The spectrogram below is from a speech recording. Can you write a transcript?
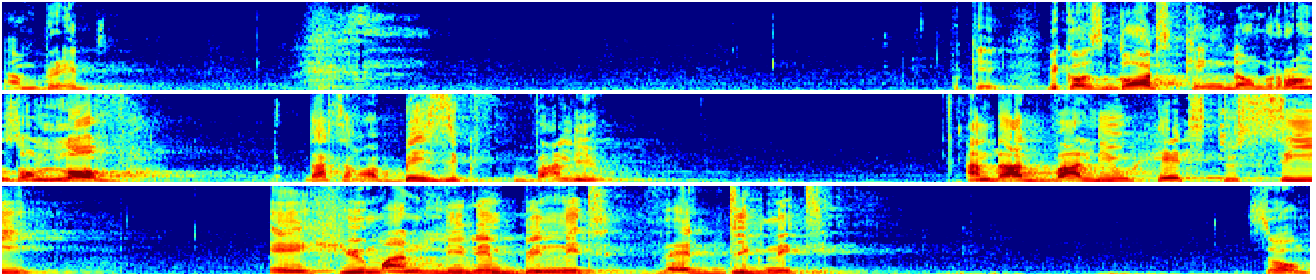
and bread. Okay? Because God's kingdom runs on love. That's our basic value. And that value hates to see a human living beneath their dignity. So,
